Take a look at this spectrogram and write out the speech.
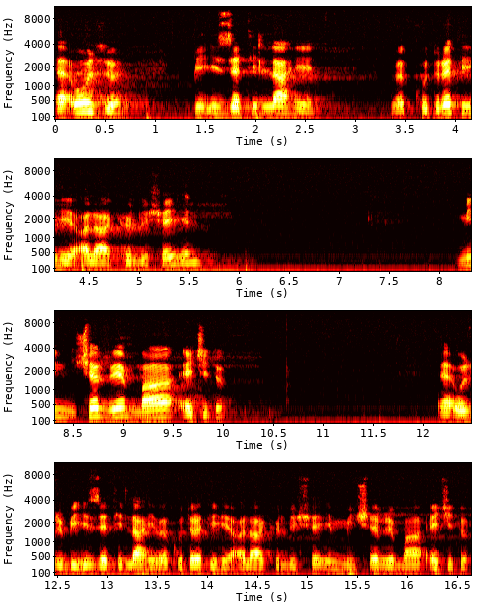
Euzu bi izzetillahi ve kudretihi ala kulli şeyin min şerri ma ecidu. Euzu bi izzetillahi ve kudretihi ala kulli şeyin min şerri ma ecidu.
